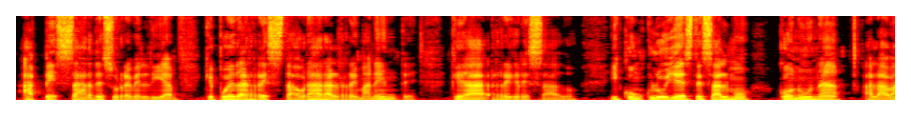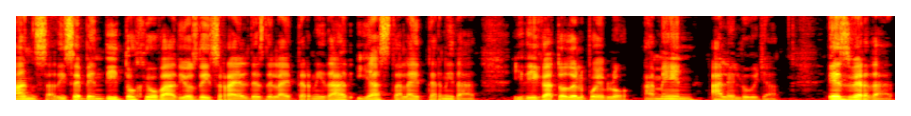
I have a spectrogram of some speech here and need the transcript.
a pesar de su rebeldía, que pueda restaurar al remanente que ha regresado. Y concluye este salmo con una alabanza. Dice, bendito Jehová, Dios de Israel, desde la eternidad y hasta la eternidad. Y diga a todo el pueblo, amén, aleluya. Es verdad,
